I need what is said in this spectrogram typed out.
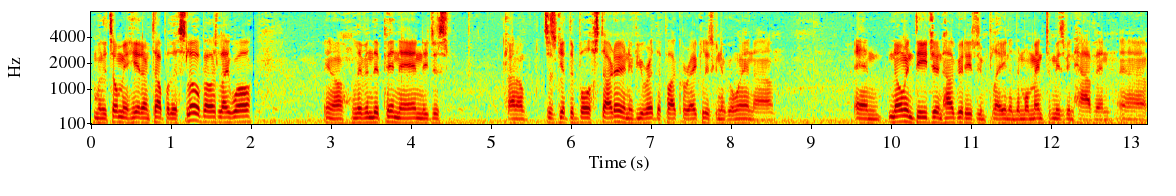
when they told me to hit on top of the slope, I was like, well, you know, living the pin in, you just kind of just get the ball started, and if you read the putt correctly, it's going to go in. Uh, and knowing DJ and how good he's been playing and the momentum he's been having, uh,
